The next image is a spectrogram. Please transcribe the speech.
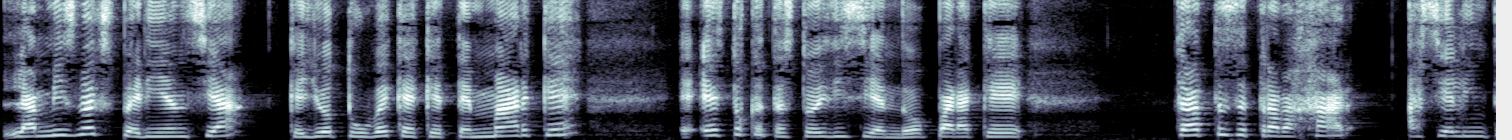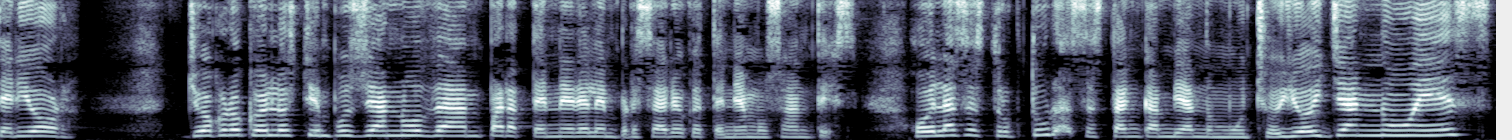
la misma experiencia que yo tuve, que, que te marque esto que te estoy diciendo, para que trates de trabajar hacia el interior. Yo creo que hoy los tiempos ya no dan para tener el empresario que teníamos antes. Hoy las estructuras están cambiando mucho y hoy ya no es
